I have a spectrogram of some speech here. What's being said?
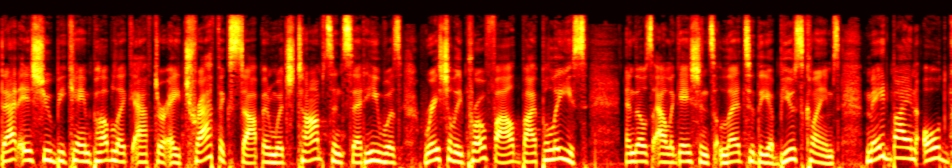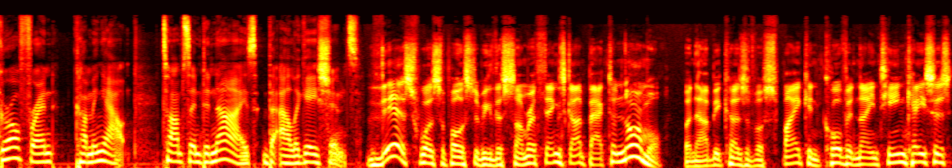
That issue became public after a traffic stop in which Thompson said he was racially profiled by police. And those allegations led to the abuse claims made by an old girlfriend coming out. Thompson denies the allegations. This was supposed to be the summer things got back to normal. But now, because of a spike in COVID 19 cases,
